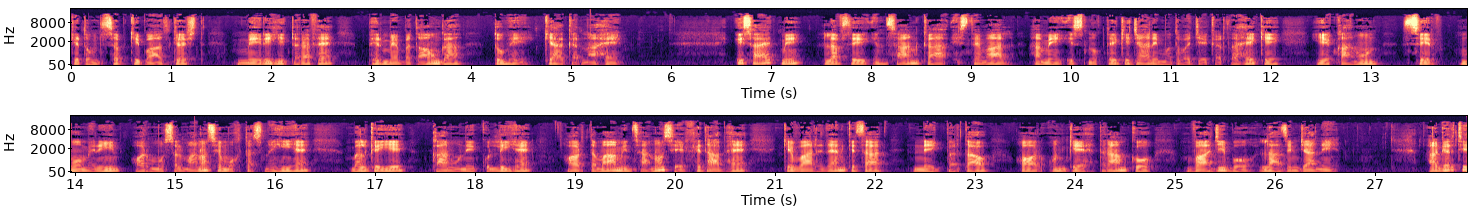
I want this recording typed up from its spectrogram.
کہ تم سب کی باز گشت میری ہی طرف ہے، پھر میں بتاؤں گا تمہیں کیا کرنا ہے۔ اس آیت میں لفظ انسان کا استعمال ہمیں اس نقطے کی جانب متوجہ کرتا ہے کہ یہ قانون صرف مومنین اور مسلمانوں سے مختص نہیں ہے، بلکہ یہ قانون کلی ہے اور تمام انسانوں سے خطاب ہے کہ والدین کے ساتھ نیک برتاؤ اور ان کے احترام کو واجب و لازم جانے اگرچہ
